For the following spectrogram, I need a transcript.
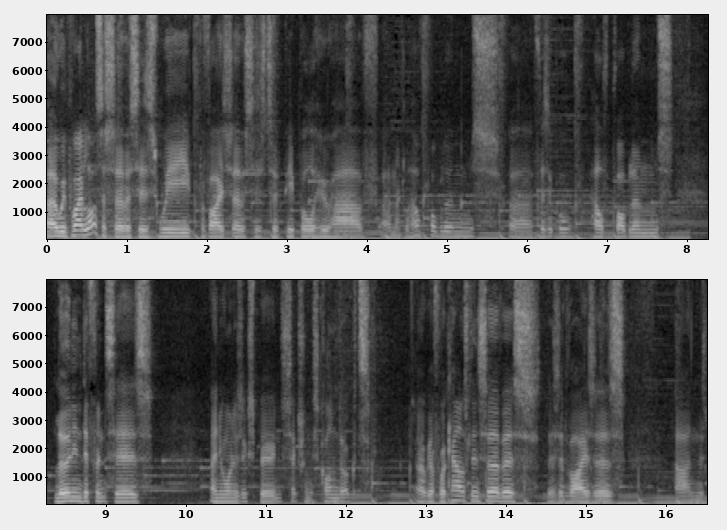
Uh, we provide lots of services. We provide services to people who have uh, mental health problems, uh, physical health problems, learning differences, anyone who's experienced sexual misconduct. Uh, we offer a counselling service, there's advisors, and there's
